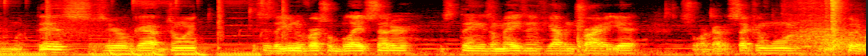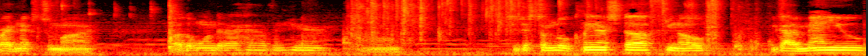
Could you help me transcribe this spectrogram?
And with this, zero gap joint. This is the universal blade setter. This thing is amazing if you haven't tried it yet. So I got a second one. I'll put it right next to my other one that I have in here. Um, just some little cleaner stuff, you know. You got a manual,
